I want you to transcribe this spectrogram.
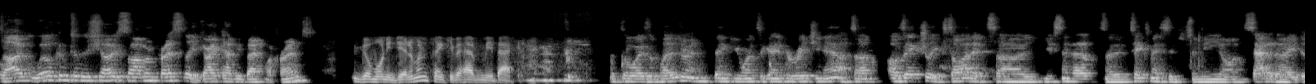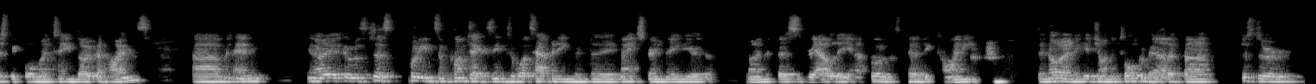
So, welcome to the show, Simon Pressley. Great to have you back, my friend. Good morning, gentlemen. Thank you for having me back. It's always a pleasure, and thank you once again for reaching out. Um, I was actually excited. So you sent out a text message to me on Saturday just before my team's open homes, um, and you know it was just putting some context into what's happening with the mainstream media at the moment versus reality, and I thought it was perfect timing to not only get you on to talk about it, but just to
